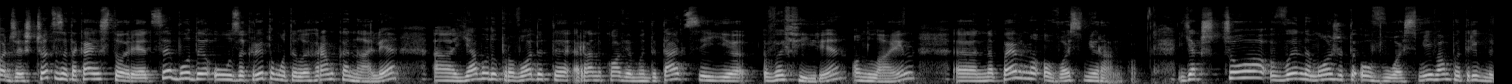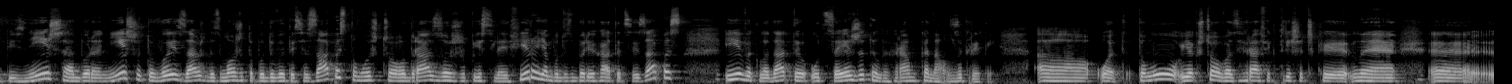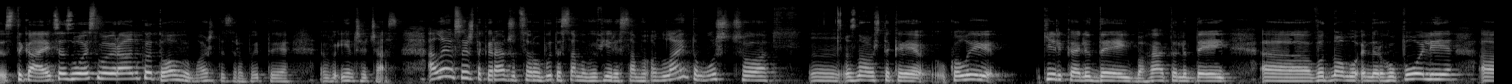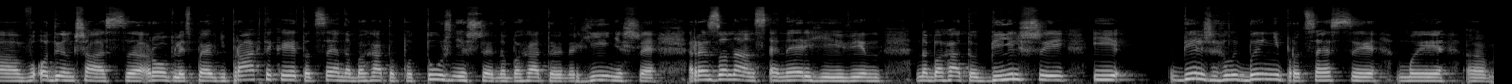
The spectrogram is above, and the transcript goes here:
Отже, що це за така історія? Це буде у закритому телеграм-каналі. Е, Я буду проводити ранкові медитації в ефірі онлайн, е, напевно, о 8 ранку. Якщо ви не можете о 8, вам потрібно пізніше або раніше, то ви завжди зможете подивитися запис, тому що одразу ж після ефіру я буду зберігати цей запис і викладати у цей же телеграм-канал закритий. А, от тому, якщо у вас графік трішечки не е, стикається з 8 ранку, то ви можете зробити в інший час. Але я все ж таки раджу це робити саме в ефірі, саме онлайн, тому що знову ж таки, коли Кілька людей, багато людей е, в одному енергополі е, в один час роблять певні практики, то це набагато потужніше, набагато енергійніше. Резонанс енергії він набагато більший і більш глибинні процеси ми. е,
